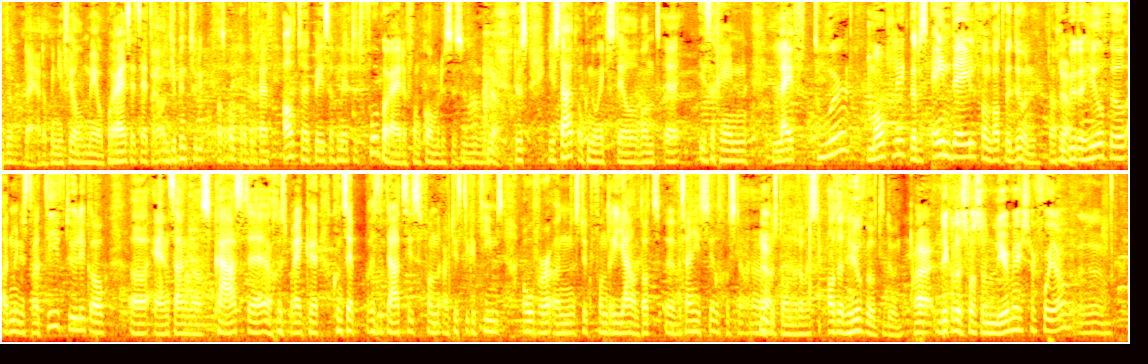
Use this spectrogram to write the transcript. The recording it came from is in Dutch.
De, nou ja, daar ben je veel mee op reis, et cetera. Want je bent natuurlijk als operabedrijf altijd bezig met het voorbereiden van komende seizoenen. Ja. Dus je staat ook nooit stil, want uh, is er geen live tour mogelijk? Dat is één deel van wat we doen. Er ja. gebeurde heel veel administratief natuurlijk ook. Uh, en zangers, casten, uh, gesprekken, conceptpresentaties van artistieke teams over een stuk van drie jaar. Dat, we zijn niet stilgestonden. Ja. Er was altijd heel veel te doen. Maar Nicholas was een leermeester voor jou?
